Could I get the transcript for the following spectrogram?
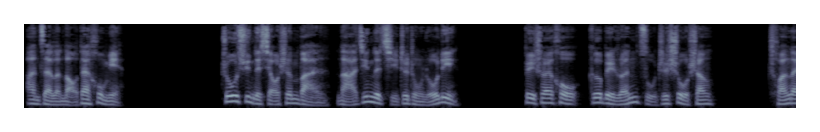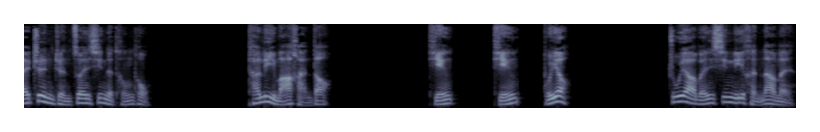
按在了脑袋后面。周迅的小身板哪经得起这种蹂躏？被摔后，胳膊软组织受伤，传来阵阵钻心的疼痛。他立马喊道：“停，停，不要！”朱亚文心里很纳闷，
